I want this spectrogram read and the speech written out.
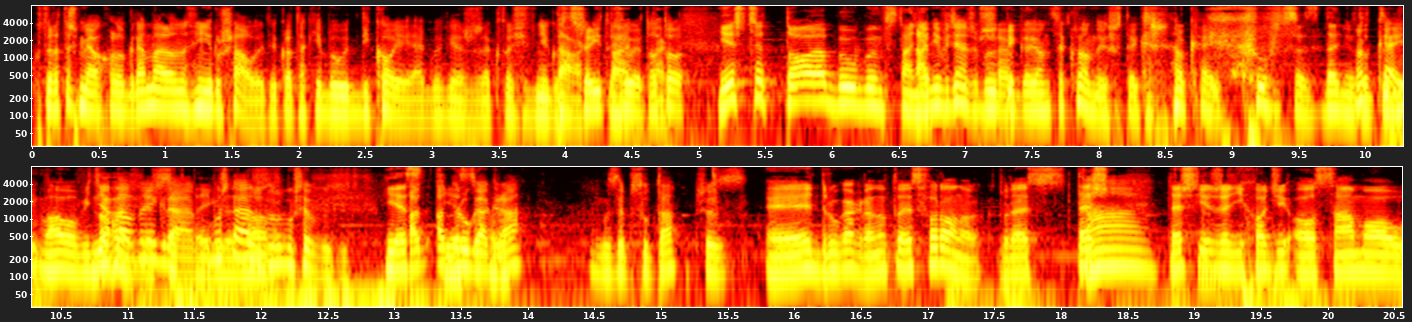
która też miała hologramy, ale one się nie ruszały, tylko takie były decoje, jakby wiesz, że ktoś w niego Tak, strzeli, to tak. To, tak. to, Jeszcze to byłbym w stanie... a nie wiedziałem, że były prze- biegające klony już w tej grze, okej. Kurczę, Zdeniu, to Okej. ty mało No widziałeś dawno nie grałem, muszę. No, muszę wrócić. jest, A, a jest druga gra? Zepsuta przez... Yy, druga gra, no to jest For Honor, która jest też, A, też jeżeli chodzi o samą,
